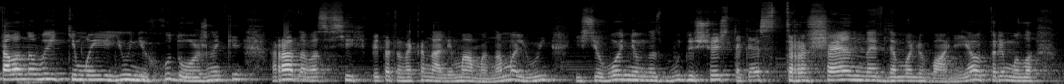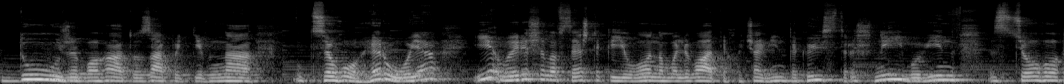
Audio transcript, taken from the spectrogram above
талановиті мої юні художники. Рада вас всіх вітати на каналі Мама Намалюй. І сьогодні у нас буде щось таке страшенне для малювання. Я отримала дуже багато запитів на цього героя і вирішила все ж таки його намалювати. Хоча він такий страшний, бо він з цього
